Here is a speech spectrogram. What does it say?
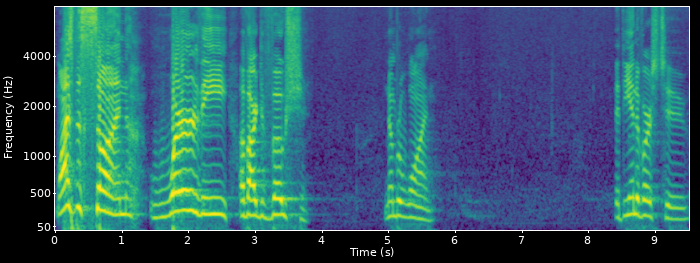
Why is the Son worthy of our devotion? Number one, at the end of verse 2,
